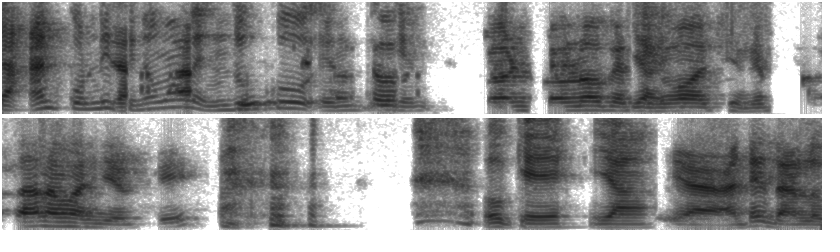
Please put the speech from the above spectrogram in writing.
యా అండ్ కొన్ని. సినిమాలు ఎందుకు అని చెప్పి. ఓకే. యా. యా అంటే దానిలో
